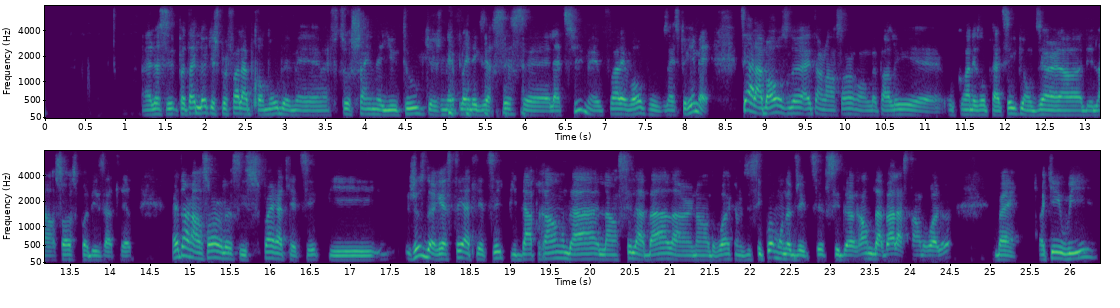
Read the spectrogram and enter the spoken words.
Là, c'est peut-être là que je peux faire la promo de mes, ma future chaîne YouTube, que je mets plein d'exercices là-dessus, mais vous pouvez aller voir pour vous inspirer. Mais tu sais, à la base, là, être un lanceur, on l'a parlé au courant des autres pratiques, puis on dit ah, les lanceurs, c'est pas des athlètes être un lanceur, là, c'est super athlétique. Puis juste de rester athlétique puis d'apprendre à lancer la balle à un endroit, comme je dis, c'est quoi mon objectif? C'est de rendre la balle à cet endroit-là? Ben, OK, oui,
